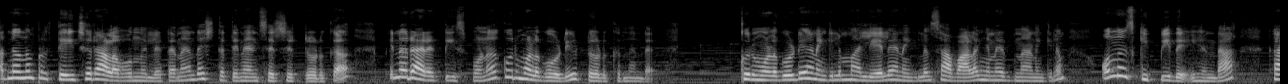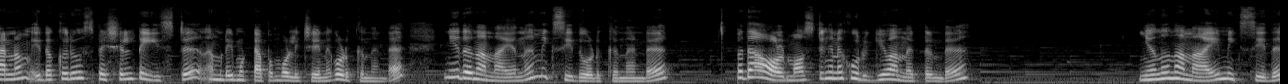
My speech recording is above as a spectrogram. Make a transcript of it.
അതിനൊന്നും പ്രത്യേകിച്ച് ഒരു അളവൊന്നുമില്ല കേട്ടോ. നിങ്ങളുടെ ഇഷ്ടത്തിനനുസരിച്ച് ഇട്ട് കൊടുക്കുക. പിന്നെ ഒരു അര ടീസ്പൂണ് കുരുമുളക് പൊടി ഇട്ട് കൊടുക്കുന്നുണ്ട്. കുരുമുളക് പൊടിയാണെങ്കിലും മല്ലിയില ആണെങ്കിലും സവാള ഇങ്ങനെ ഇടുന്നതാണെങ്കിലും ഒന്നും സ്കിപ്പ് ചെയ്ത് ചെയ്യണ്ട. കാരണം ഇതൊക്കെ ഒരു സ്പെഷ്യൽ ടേസ്റ്റ് നമ്മുടെ ഈ മുട്ടാപ്പം പൊള്ളിച്ചതിന് കൊടുക്കുന്നുണ്ട്. ഇനി ഇത് നന്നായി ഒന്ന് മിക്സ് ചെയ്ത് കൊടുക്കുന്നുണ്ട്. അപ്പോൾ ഇത് ഓൾമോസ്റ്റ് ഇങ്ങനെ കുറുകി വന്നിട്ടുണ്ട്. ഇനി ഒന്ന് നന്നായി മിക്സ് ചെയ്ത്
